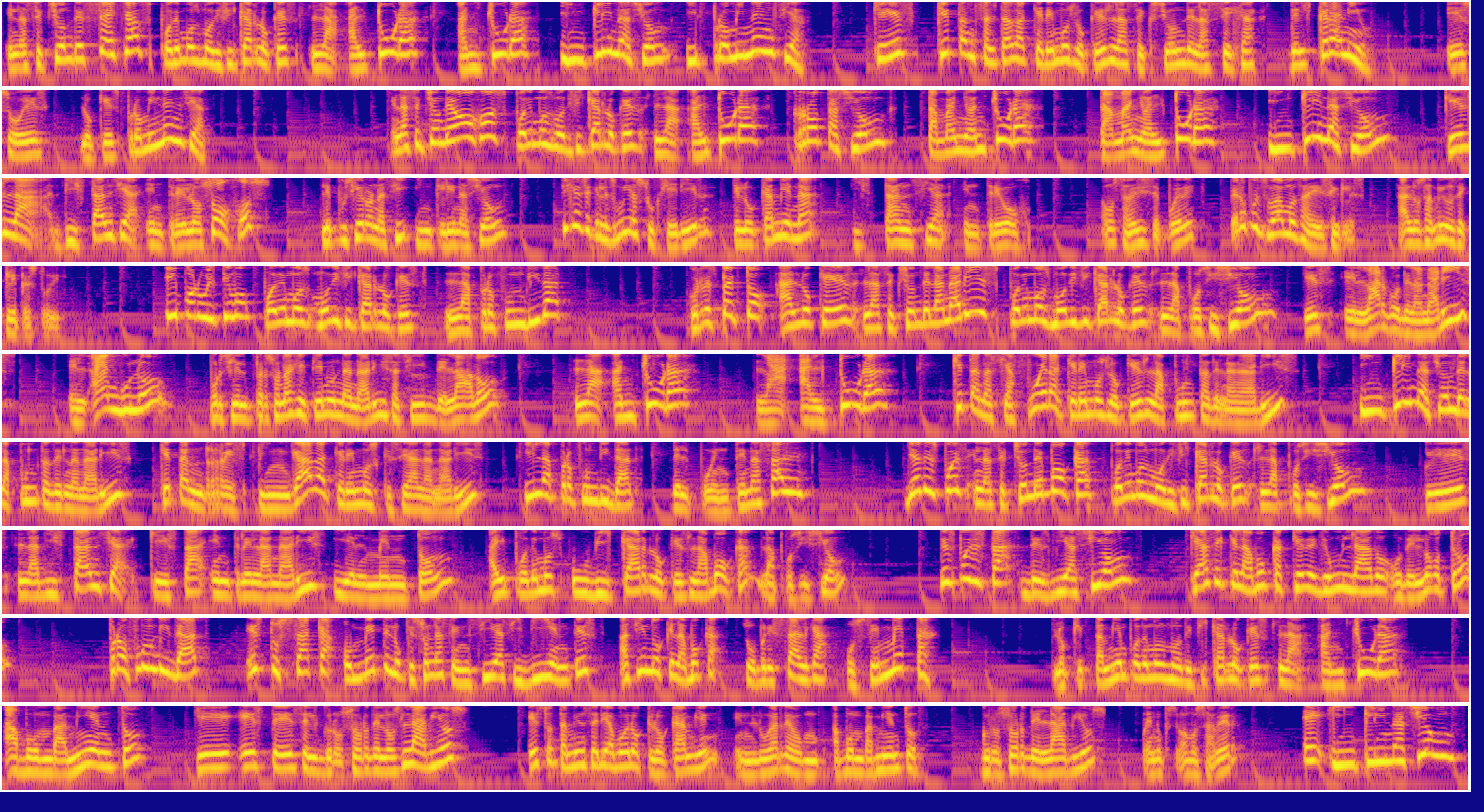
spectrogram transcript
En la sección de cejas podemos modificar lo que es la altura, anchura, inclinación y prominencia, que es qué tan saltada queremos lo que es la sección de la ceja del cráneo. Eso es lo que es prominencia. En la sección de ojos podemos modificar lo que es la altura, rotación, tamaño anchura, tamaño altura, inclinación, que es la distancia entre los ojos. Le pusieron así inclinación. Fíjense que les voy a sugerir que lo cambien a distancia entre ojos. Vamos a ver si se puede, pero pues vamos a decirles a los amigos de Clip Studio. Y por último, podemos modificar lo que es la profundidad. Con respecto a lo que es la sección de la nariz, podemos modificar lo que es la posición, que es el largo de la nariz, el ángulo, por si el personaje tiene una nariz así de lado, la anchura, la altura, qué tan hacia afuera queremos lo que es la punta de la nariz, inclinación de la punta de la nariz, qué tan respingada queremos que sea la nariz y la profundidad del puente nasal. Ya después, en la sección de boca, podemos modificar lo que es la posición, que es la distancia que está entre la nariz y el mentón. Ahí podemos ubicar lo que es la boca, la posición. Después está desviación, que hace que la boca quede de un lado o del otro. Profundidad, esto saca o mete lo que son las encías y dientes, haciendo que la boca sobresalga o se meta. Lo que también podemos modificar lo que es la anchura, abombamiento, que este es el grosor de los labios. Esto también sería bueno que lo cambien en lugar de abombamiento, grosor de labios. Bueno, pues vamos a ver. E inclinación.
